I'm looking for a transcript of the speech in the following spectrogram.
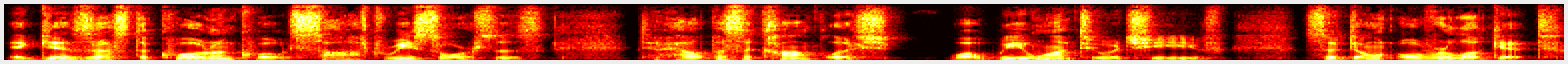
it gives us the quote unquote soft resources to help us accomplish what we want to achieve, so don't overlook it.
